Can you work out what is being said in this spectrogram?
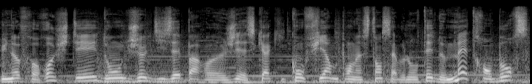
Une offre rejetée, donc je le disais, par euh, GSK qui confirme pour l'instant sa volonté de mettre en bourse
